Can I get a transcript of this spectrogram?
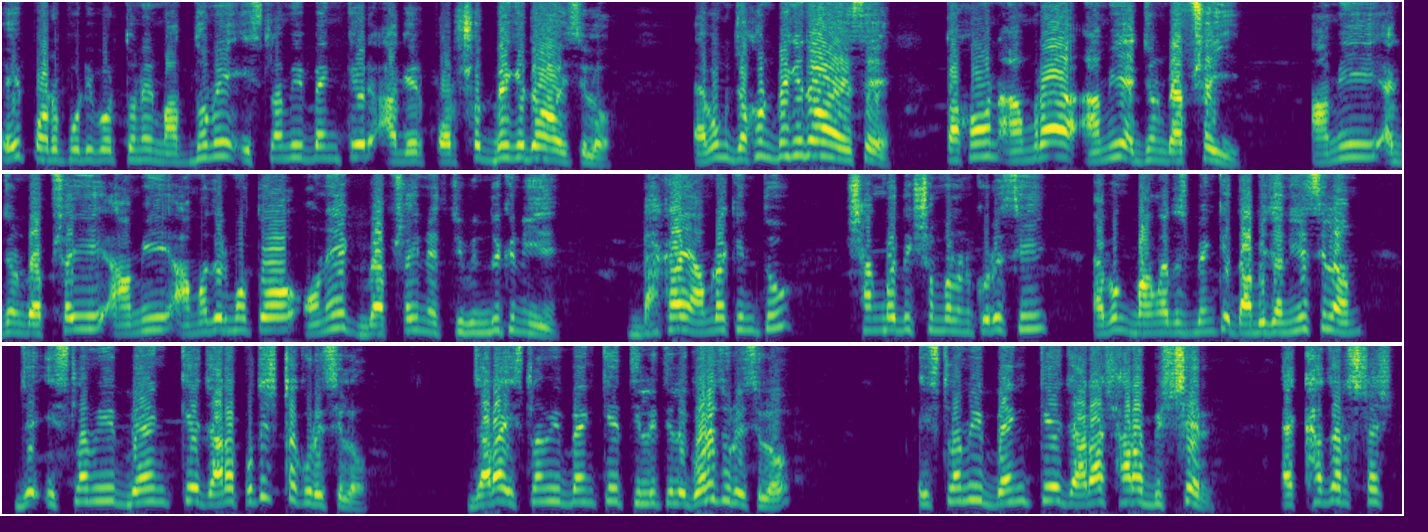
এই পট পরিবর্তনের মাধ্যমে ইসলামী ব্যাংকের আগের পর্ষদ ভেঙে দেওয়া হয়েছিল। এবং যখন ভেঙে দেওয়া হয়েছে, তখন আমরা, আমি একজন ব্যবসায়ী, আমি একজন ব্যবসায়ী, আমি, আমাদের মতো অনেক ব্যবসায়ী নেতৃবৃন্দকে নিয়ে ঢাকায় আমরা কিন্তু সাংবাদিক সম্মেলন করেছি এবং বাংলাদেশ ব্যাংকে দাবি জানিয়েছিলাম যে ইসলামী ব্যাংককে যারা প্রতিষ্ঠা করেছিল যারা ইসলামী ব্যাংককে তিলে তিলে গড়ে তুলেছিল ইসলামী ব্যাংককে যারা সারা বিশ্বের এক হাজার শ্রেষ্ঠ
